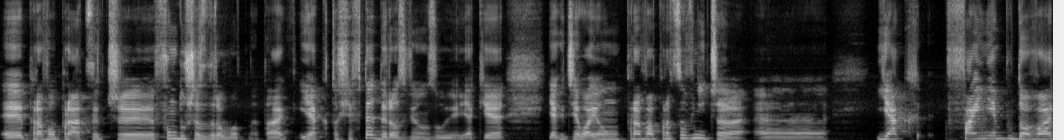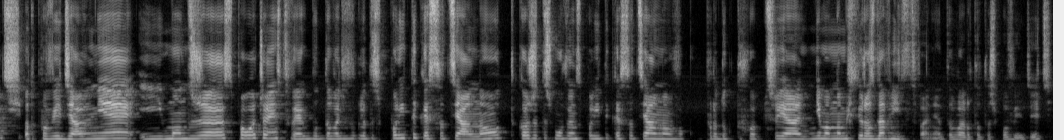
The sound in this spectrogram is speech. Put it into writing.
e, prawo pracy czy fundusze zdrowotne, tak? Jak to się wtedy rozwiązuje, jakie, jak działają prawa pracownicze, e, jak fajnie budować odpowiedzialnie i mądrze społeczeństwo, jak budować w ogóle też politykę socjalną, tylko że też mówiąc politykę socjalną wokół produktów Web3, ja nie mam na myśli rozdawnictwa, nie? to warto też powiedzieć.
